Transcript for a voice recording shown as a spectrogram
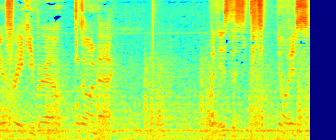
You're freaky, bro. I'm going back. What is this noise?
